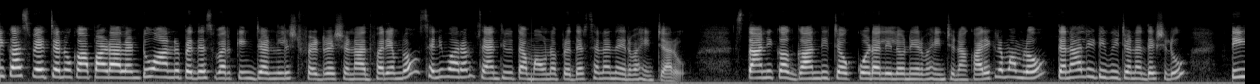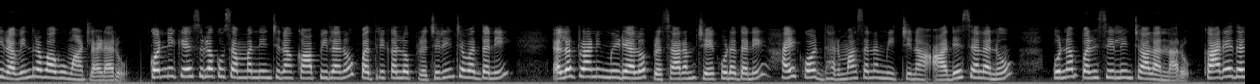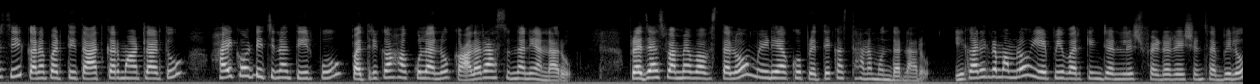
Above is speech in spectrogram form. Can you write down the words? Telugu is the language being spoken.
పత్రికా స్వేచ్ఛను కాపాడాలంటూ ఆంధ్రప్రదేశ్ వర్కింగ్ జర్నలిస్ట్ ఫెడరేషన్ ఆధ్వర్యంలో శనివారం శాంతియుత మౌన ప్రదర్శన నిర్వహించారు. స్థానిక గాంధీ చౌక్ కూడలిలో నిర్వహించిన కార్యక్రమంలో తెనాలి డివిజన్ అధ్యక్షులు టి రవీంద్రబాబు మాట్లాడారు. కొన్ని కేసులకు సంబంధించిన కాపీలను పత్రికల్లో ప్రచురించవద్దని ఎలక్ట్రానిక్ మీడియాలో ప్రసారం చేయకూడదని హైకోర్టు ధర్మాసనం ఇచ్చిన ఆదేశాలను పునః పరిశీలించాలన్నారు. కార్యదర్శి కనపర్తి తాత్కర్ మాట్లాడుతూ హైకోర్టు ఇచ్చిన తీర్పు పత్రికా హక్కులను కాలరాస్తుందని అన్నారు. ప్రజాస్వామ్య వ్యవస్థలో మీడియాకు ప్రత్యేక స్థానం ఉందన్నారు. ఈ కార్యక్రమంలో ఏపీ వర్కింగ్ జర్నలిస్ట్ ఫెడరేషన్ సభ్యులు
